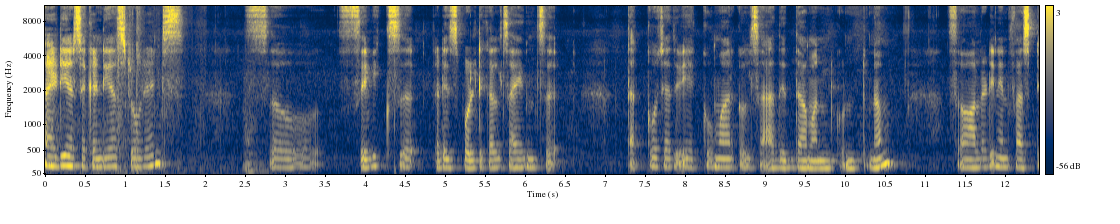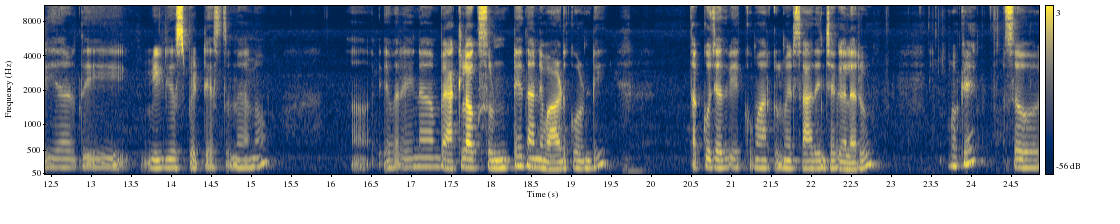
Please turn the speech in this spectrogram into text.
My dear second year students so civics that is political science తక్కువ చదివి ఎక్కువ మార్కులు సాధిద్దాం అనుకుంటున్నాం. సో ఆల్రెడీ నేను ఫస్ట్ ఇయర్ది వీడియోస్ పెట్టేస్తున్నాను. ఎవరైనా బ్యాక్లాగ్స్ ఉంటే దాన్ని వాడుకోండి. తక్కువ చదివి ఎక్కువ మార్కులు మీరు సాధించగలరు. ఓకే సో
